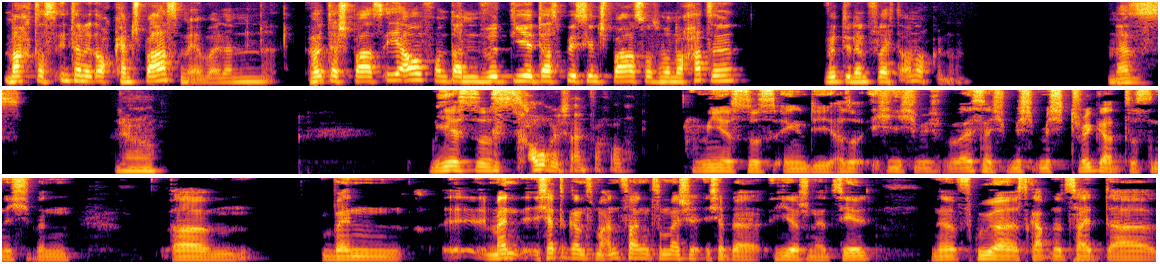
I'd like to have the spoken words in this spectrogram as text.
macht das Internet auch keinen Spaß mehr, weil dann hört der Spaß eh auf und dann wird dir das bisschen Spaß, was man noch hatte, wird dir dann vielleicht auch noch genommen. Und das ist, ja. Mir ist es. Ist traurig einfach auch. Mir ist es irgendwie, also ich, ich, ich, weiß nicht, mich, mich triggert das nicht, wenn, ähm, wenn, äh, ich meine, ich hatte ganz am Anfang zum Beispiel, ich habe ja hier schon erzählt, ne, früher, es gab eine Zeit, da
